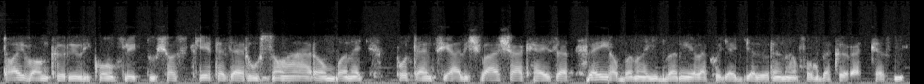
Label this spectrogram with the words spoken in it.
Tajvan körüli konfliktus az 2023-ban egy potenciális válsághelyzet, de én abban a hitben élek, hogy egyelőre nem fog bekövetkezni.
